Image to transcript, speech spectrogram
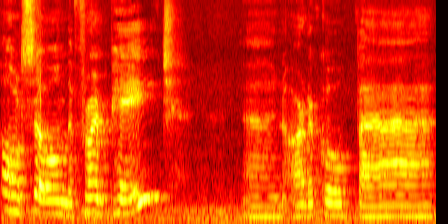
Also on the front page, an article by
